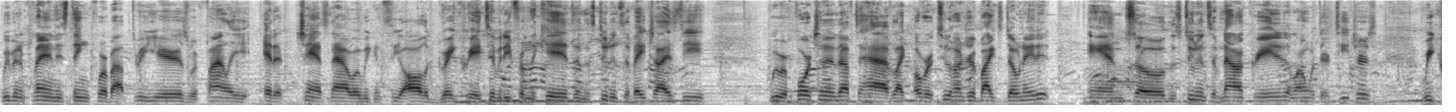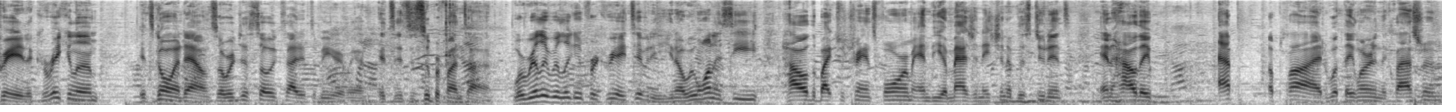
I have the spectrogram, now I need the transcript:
We've been playing this thing for about three years. We're finally at a chance now where we can see all the great creativity from the kids and the students of HISD. We were fortunate enough to have like over 200 bikes donated. And so the students have now created, along with their teachers, recreated a curriculum. It's going down, so we're just so excited to be here, man. It's, it's a super fun time. We're really we're looking for creativity. You know, we want to see how the bikes will transform and the imagination of the students and how they applied what they learned in the classroom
